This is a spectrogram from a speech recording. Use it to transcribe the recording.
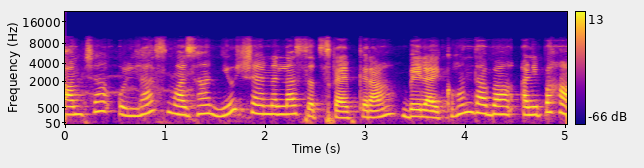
आमच्या उल्हास माझा न्यूज चॅनलला सबस्क्राईब करा बेल आयकॉन दाबा आणि पहा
